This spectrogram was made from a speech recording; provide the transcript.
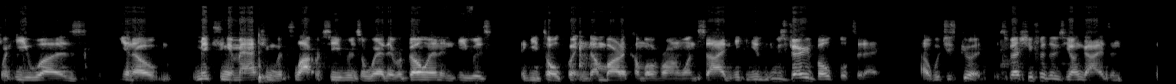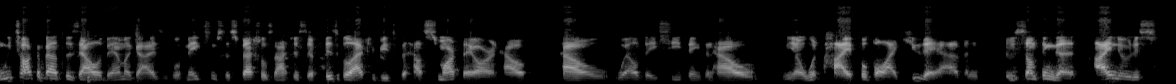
where he was, you know, mixing and matching with slot receivers of where they were going, and he was think he told Quinton Dunbar to come over on one side. He, he, he was very vocal today, uh, which is good, especially for those young guys. And when we talk about those Alabama guys, what makes them so special is not just their physical attributes, but how smart they are and how how well they see things and how you know what high football IQ they have. And it was something that I noticed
